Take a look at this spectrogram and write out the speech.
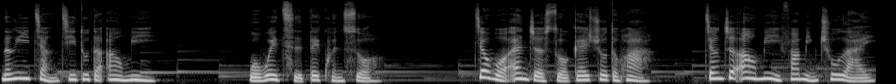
能以讲基督的奥秘。我为此被捆锁，叫我按着所该说的话，将这奥秘发明出来。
